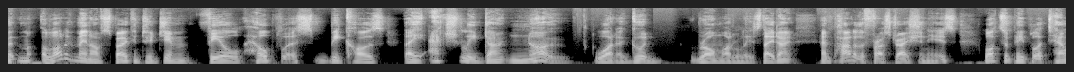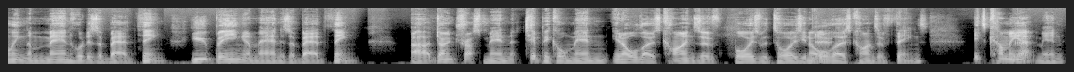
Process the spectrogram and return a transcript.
But a lot of men I've spoken to, Jim, feel helpless because they actually don't know what a good role model is. They don't. And part of the frustration is lots of people are telling them manhood is a bad thing. You being a man is a bad thing. Uh, don't trust men, typical men, you know, all those kinds of boys with toys, you know, yeah. all those kinds of things. It's coming Yeah. at men,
